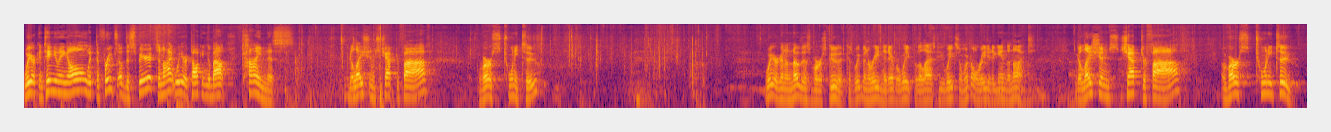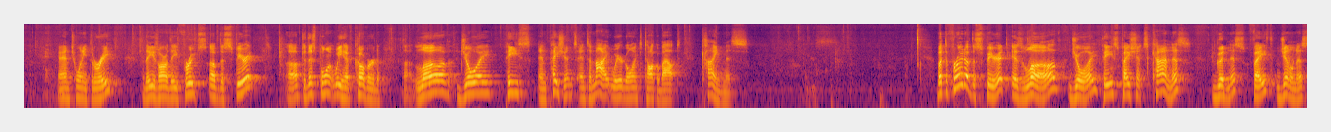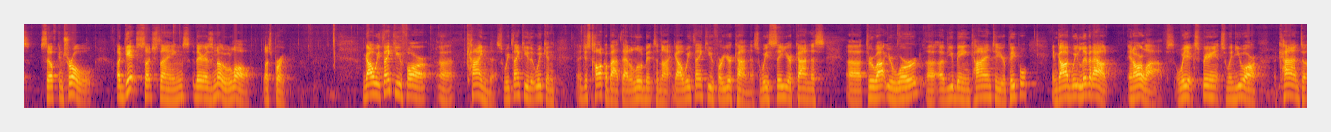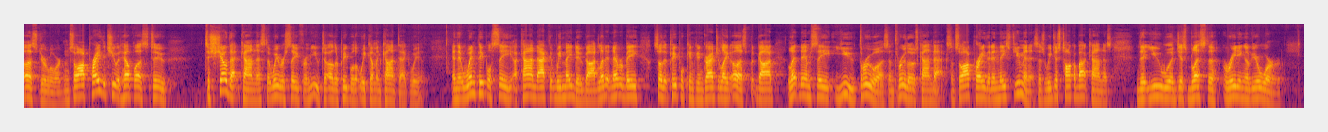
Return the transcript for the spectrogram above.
We are continuing on with the fruits of the Spirit. Tonight we are talking about kindness. Galatians chapter 5, verse 22. We are going to know this verse good because we've been reading it every week for the last few weeks, and we're going to read it again tonight. Galatians chapter 5, verse 22 and 23. These are the fruits of the Spirit. Uh, up to this point, we have covered uh, love, joy, peace, and patience, and tonight we're going to talk about kindness. But the fruit of the Spirit is love, joy, peace, patience, kindness, goodness, faith, gentleness, self control. Against such things there is no law. Let's pray. God, we thank you for uh, kindness. We thank you that we can uh, just talk about that a little bit tonight. God, we thank you for your kindness. We see your kindness uh, throughout your word uh, of you being kind to your people. And God, we live it out in our lives. We experience when you are kind to us, dear Lord. And so I pray that you would help us to, to show that kindness that we receive from you to other people that we come in contact with. And that when people see a kind act that we may do, God, let it never be so that people can congratulate us, but God, let them see you through us and through those kind acts. And so I pray that in these few minutes, as we just talk about kindness, that you would just bless the reading of your word.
